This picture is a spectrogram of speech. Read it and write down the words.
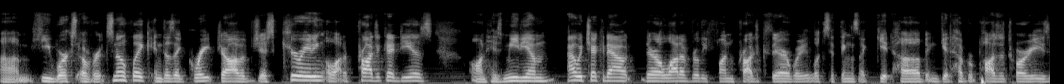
Um, he works over at Snowflake and does a great job of just curating a lot of project ideas on his Medium. I would check it out. There are a lot of really fun projects there where he looks at things like GitHub and GitHub repositories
